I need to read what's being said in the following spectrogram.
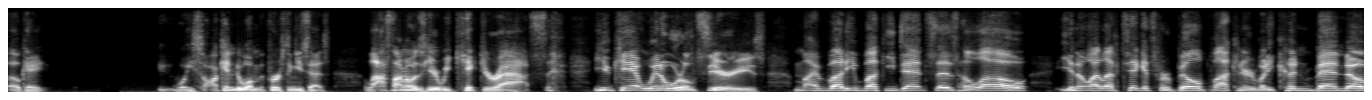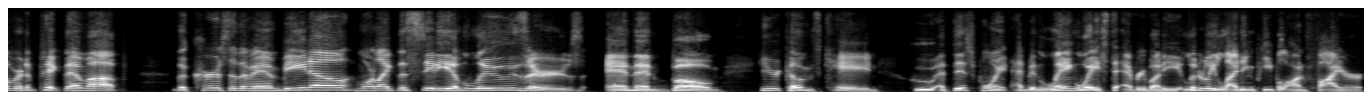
"Okay." Well, he's talking to him. The first thing he says, "Last time I was here, we kicked your ass. you can't win a World Series." My buddy Bucky Dent says hello. You know, I left tickets for Bill Buckner, but he couldn't bend over to pick them up the curse of the Bambino, more like the city of losers. And then boom, here comes Kane, who at this point had been laying waste to everybody, literally lighting people on fire.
